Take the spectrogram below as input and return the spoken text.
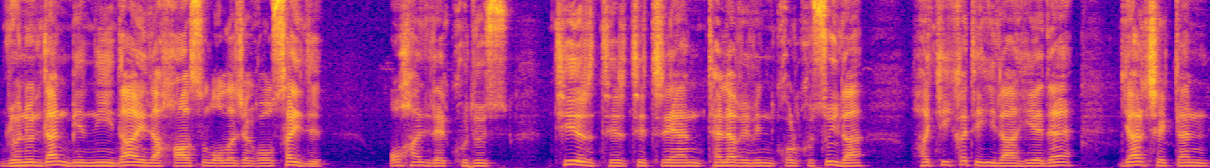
gönülden bir nida ile hasıl olacak olsaydı, o halde Kudüs tir tir titreyen Tel Aviv'in korkusuyla hakikati ilahiyede gerçekten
